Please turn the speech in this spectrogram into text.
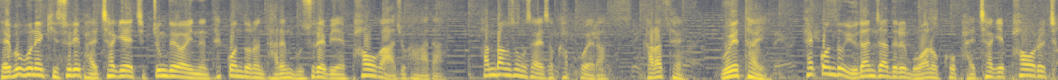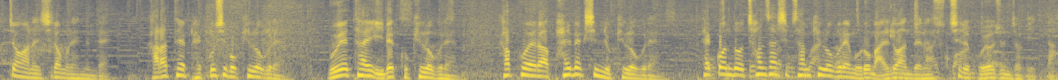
대부분의 기술이 발차기에 집중되어 있는 태권도는 다른 무술에 비해 파워가 아주 강하다. 한 방송사에서 카포에라, 가라테, 무에타이, 태권도 유단자들을 모아놓고 발차기 파워를 측정하는 실험을 했는데 가라테 195kg, 무에타이 209kg, 카포에라 816kg, 태권도 1043kg으로 말도 안 되는 수치를 보여준 적이 있다.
